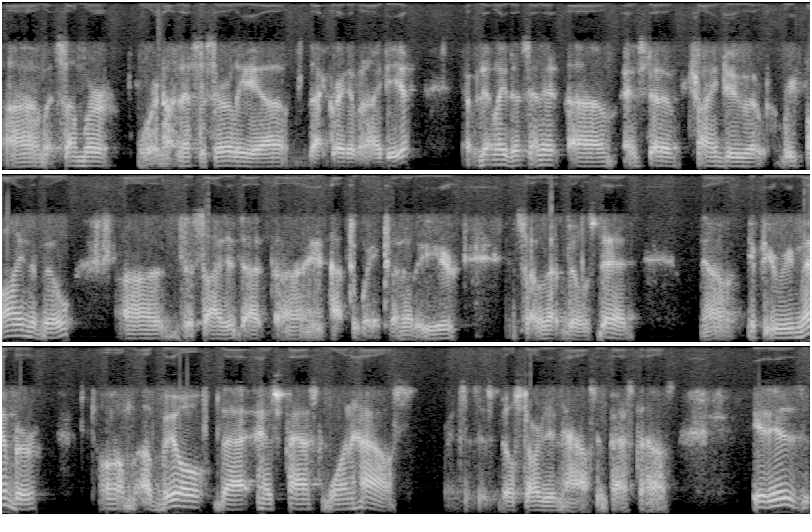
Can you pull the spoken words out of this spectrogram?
but some were were not necessarily uh, that great of an idea. Evidently, the Senate, um, instead of trying to uh, refine the bill, uh, decided that uh, it had to wait to another year, and so that bill is dead. Now, if you remember, a bill that has passed one house For instance, this bill started in the House and passed the House. It is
